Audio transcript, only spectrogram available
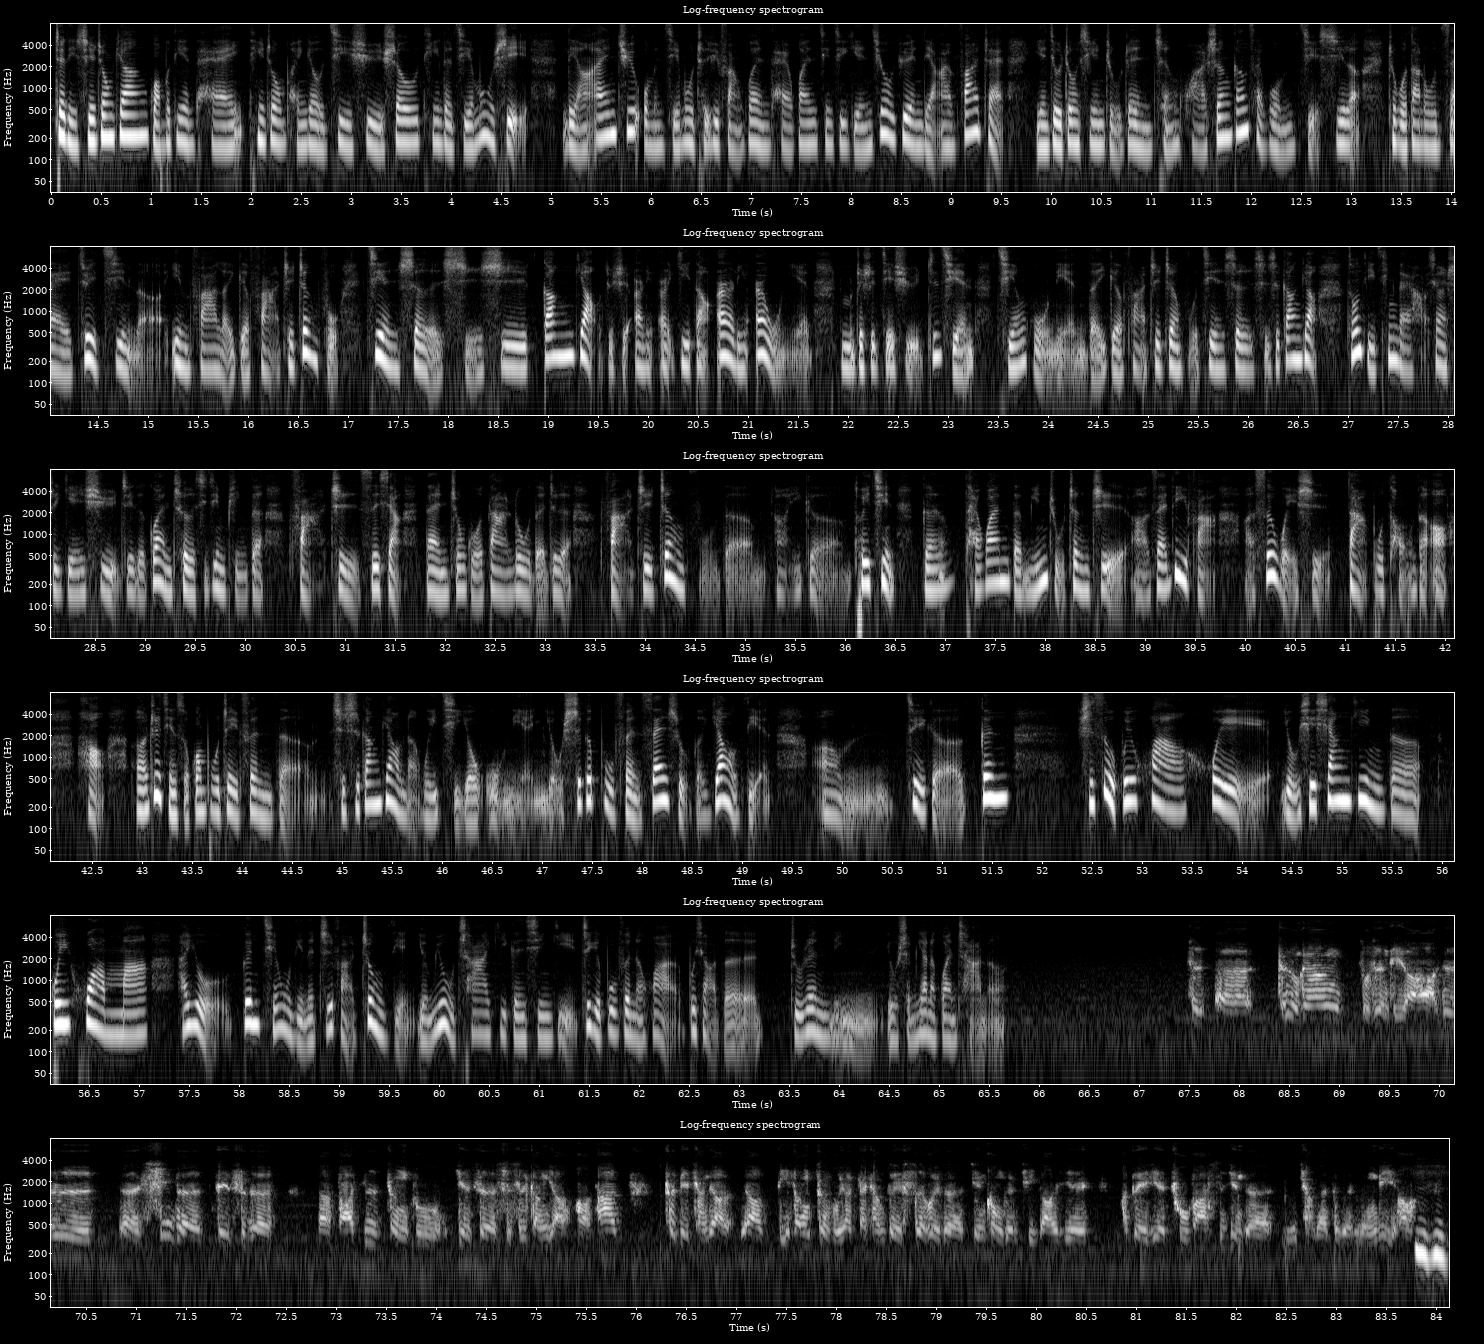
这里是中央广播电台，听众朋友继续收听的节目是《两岸安居》。我们节目持续访问台湾经济研究院两岸发展研究中心主任陈华生。刚才我们解析了中国大陆在最近呢印发了一个法治政府建设实施纲要，就是二零二一到二零二五年。那么这是接续之前前五年的一个法治政府建设实施纲要。总体听来好像是延续这个贯彻习近平。的法治思想，但中国大陆的这个法治政府的啊一个推进，跟台湾的民主政治啊在立法啊思维是大不同的哦。好，呃，日前所公布这份的实施纲要呢，为期有五年，有十个部分，三十五个要点。嗯，这个跟十四五规划会有一些相应的。规划吗？还有跟前五年的执法重点有没有差异跟新意？这个部分的话，不晓得主任您有什么样的观察呢？是呃，正如刚刚主持人提到啊，就是呃新的这次的呃法治政府建设实施纲要哈，它特别强调要地方政府要加强对社会的监控跟提高一些它对一些突发事件的影响的这个能力哈。嗯哼。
